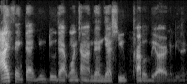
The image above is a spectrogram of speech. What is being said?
I think that you do that one time, then yes, you probably are an abuser.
